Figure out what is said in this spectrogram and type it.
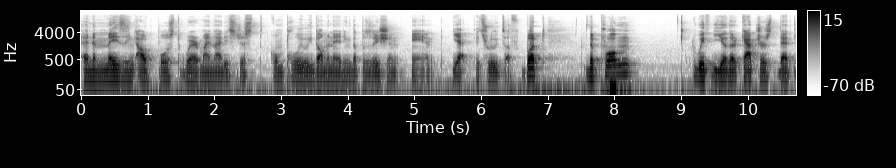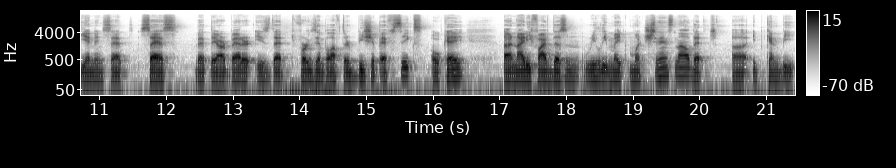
an amazing outpost where my knight is just completely dominating the position, and yeah, it's really tough. But the problem with the other captures that the engine set says that they are better is that, for example, after bishop f6, okay, uh, 95 doesn't really make much sense now that uh, it can be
